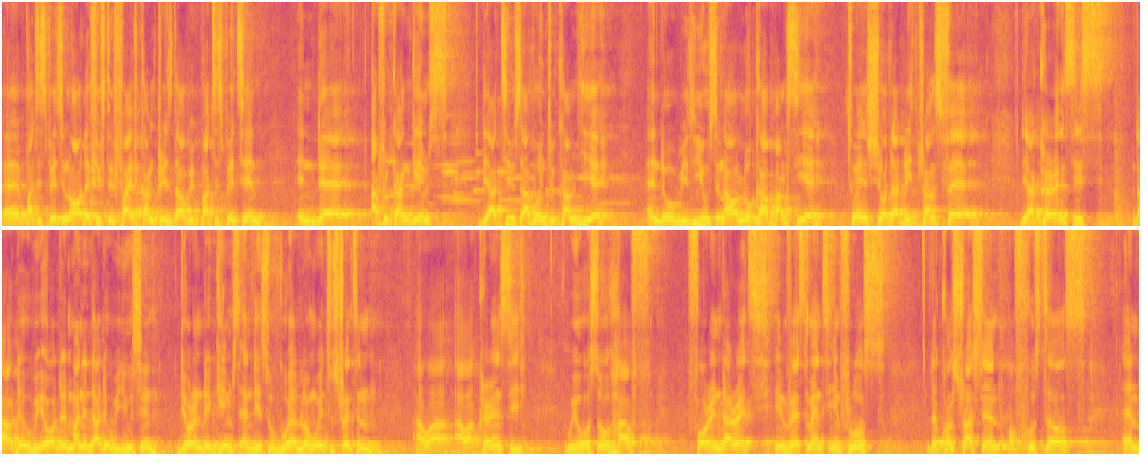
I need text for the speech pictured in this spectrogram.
uh, participating, all the 55 countries that will be participating in the African Games, their teams are going to come here and they will be using our local banks here to ensure that they transfer their currencies that they will be, or the money that they will be using during the games, and this will go a long way to strengthen our, our currency. We also have foreign direct investment inflows, the construction of hostels and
